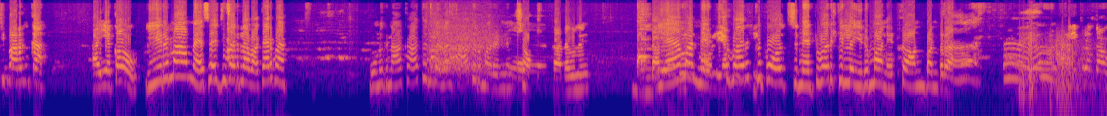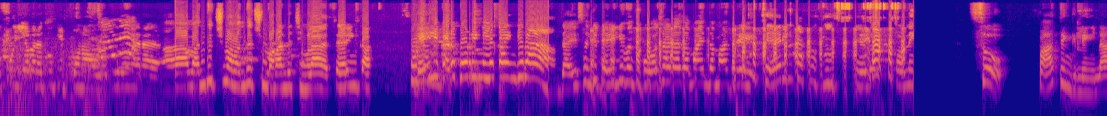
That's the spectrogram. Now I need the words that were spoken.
ஆயிடுச்சு பாருங்கக்கா. ஐயக்கோ இருமா மெசேஜ் வரல உக்காருமா. உனக்கு நான் காத்துருந்தேன் காத்துருமா ரெண்டு நிமிஷம். கடவுளே. ஏமா நெட்வொர்க் போச்சு. நெட்வொர்க் இல்ல இருமா நெட் ஆன் பண்றேன். வந்துச்சுமா வந்துச்சுமா வந்துச்சுங்களா? சரிங்கக்கா. டெய்லி கடை போடுறீங்களா இங்கதான். தயவு செஞ்சு டெய்லி வந்து போஜாடாதமா இந்த மாதிரி. சரிங்கக்கா. சொன்னீங்க. சோ பாத்தீங்க இல்லைங்களா?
